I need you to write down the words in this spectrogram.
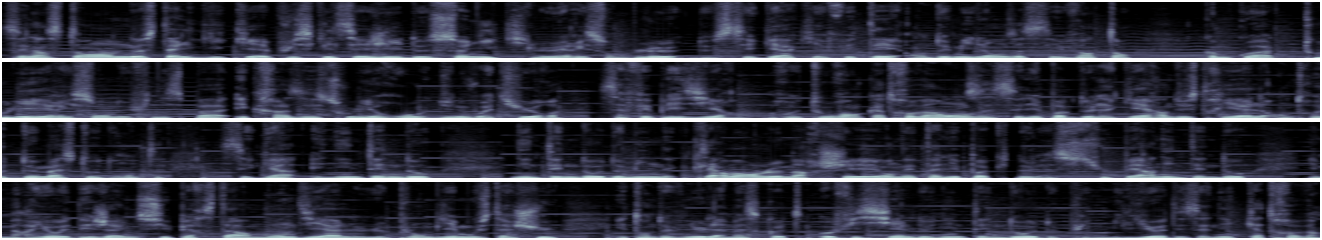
C'est l'instant nostalgique puisqu'il s'agit de Sonic, le hérisson bleu de Sega qui a fêté en 2011 ses 20 ans. Comme quoi, tous les hérissons ne finissent pas écrasés sous les roues d'une voiture, ça fait plaisir. Retour en 91, c'est l'époque de la guerre industrielle entre deux mastodontes, Sega et Nintendo. Nintendo domine clairement le marché, on est à l'époque de la Super Nintendo, et Mario est déjà une superstar mondiale, le plombier moustachu étant devenu la mascotte officielle de Nintendo depuis le milieu des années 80.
